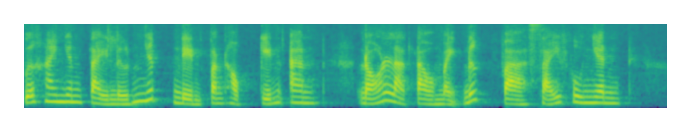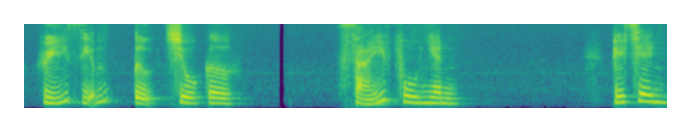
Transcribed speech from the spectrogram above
giữa hai nhân tài lớn nhất nền văn học kiến an, đó là Tào Mạnh Đức và Sái Phu Nhân, Húy Diễm tự chiêu cơ. Sái Phu Nhân Phía trên,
